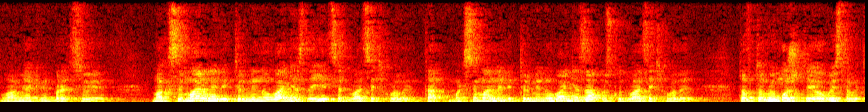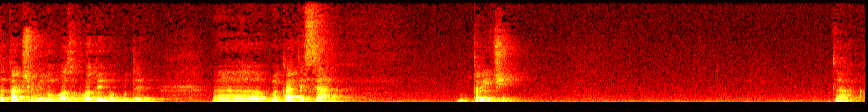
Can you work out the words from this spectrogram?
вам, як він працює. Максимальне відтермінування здається 20 хвилин. Так, максимальне відтермінування запуску 20 хвилин. Тобто ви можете його виставити так, що він у вас в годину буде е, вмикатися тричі. Так,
